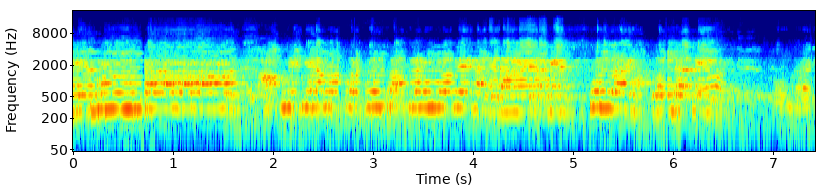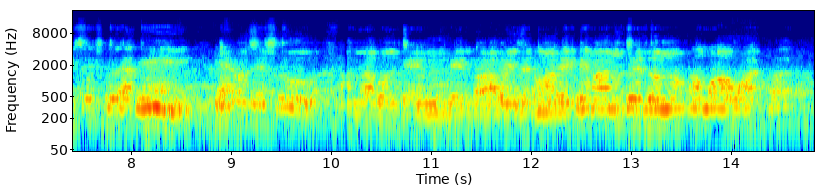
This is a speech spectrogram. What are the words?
কি মুনকার। আপনি কিয়ামত পর্যন্ত আপনার উম্মতের কাছে দাঁড়ায় রাখেন উত্তম জাতি। কেন আল্লাহ বলছেন, বের করা হয়েছে তোমাদেরকে মানুষের জন্য। আল্লাহু আকবার।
